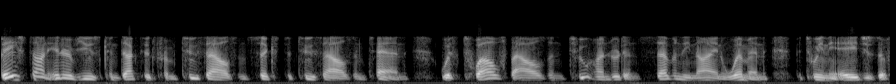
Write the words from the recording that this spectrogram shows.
Based on interviews conducted from 2006 to 2010 with 12,279 women between the ages of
